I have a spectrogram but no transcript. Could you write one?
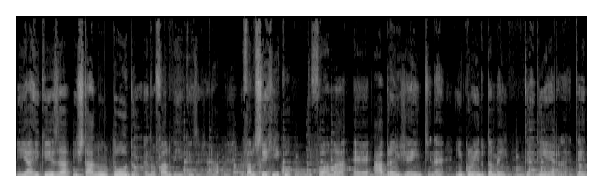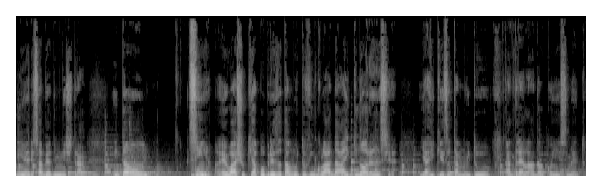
E a riqueza está num todo. Eu não falo de riqueza geral. Eu falo ser rico de forma é, abrangente, né? Incluindo também ter dinheiro, né? Ter dinheiro e saber administrar. Então, sim, eu acho que a pobreza está muito vinculada à ignorância e a riqueza está muito atrelada ao conhecimento.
